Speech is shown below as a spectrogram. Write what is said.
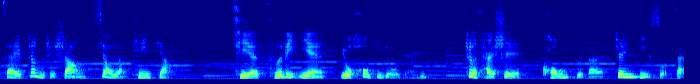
在政治上孝养天下，且此理念又后继有人，这才是孔子的真意所在。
